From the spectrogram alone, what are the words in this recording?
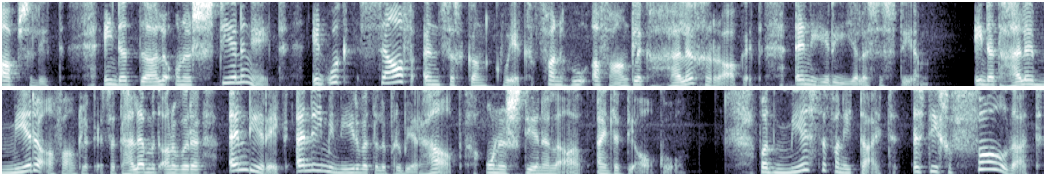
Absoluut. En dat hulle ondersteuning het en ook self insig kan kweek van hoe afhanklik hulle geraak het in hierdie hele stelsel en dat hulle mede-afhanklik is dat hulle met ander woorde indirek in die manier wat hulle probeer help ondersteun hulle eintlik die alkohol Want meeste van die tyd is die geval dat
